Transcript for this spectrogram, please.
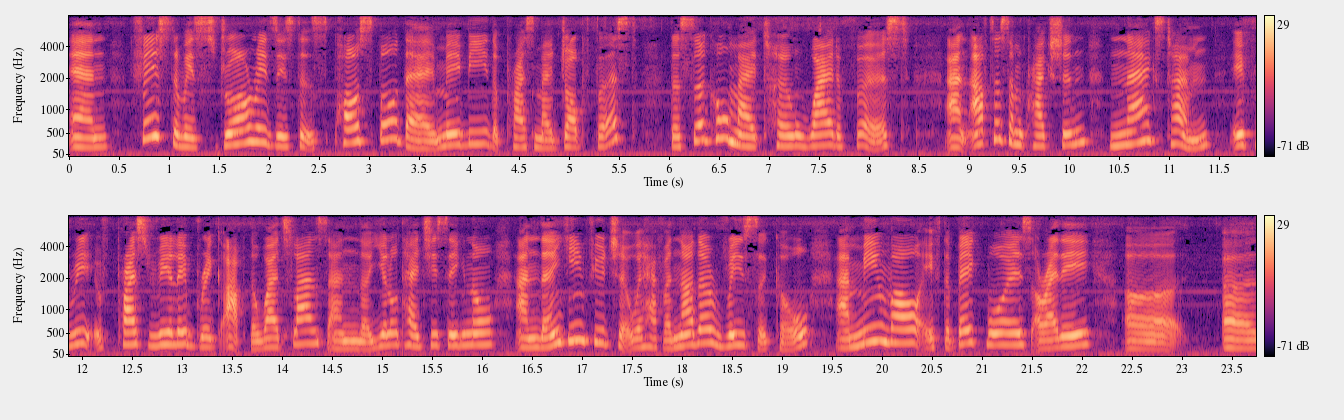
And Faced with strong resistance, possible that maybe the price might drop first, the circle might turn white first, and after some correction, next time, if, re if price really break up the white lines and the yellow Tai Chi signal, and then in future we have another recycle, and meanwhile, if the big boys already uh, uh,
